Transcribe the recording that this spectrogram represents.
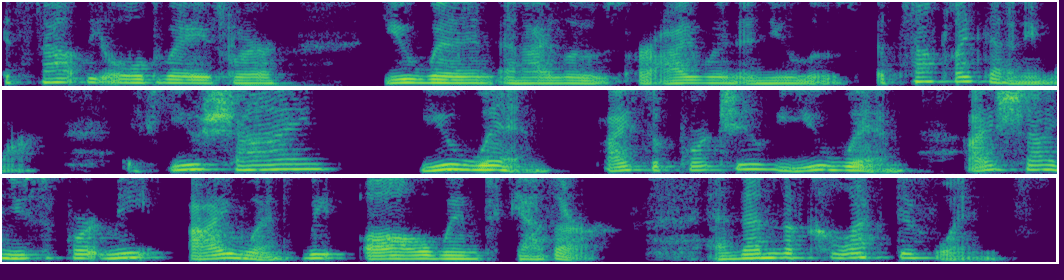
It's not the old ways where, you win and I lose, or I win and you lose. It's not like that anymore. If you shine, you win. I support you, you win. I shine, you support me, I win. We all win together. And then the collective wins.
